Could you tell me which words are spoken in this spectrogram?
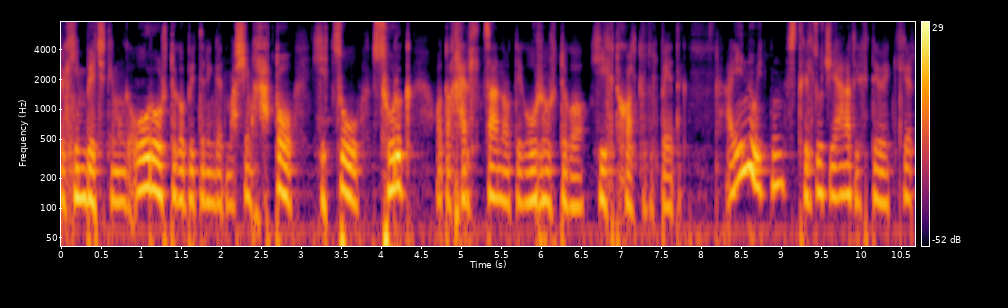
хинбэ ч гэх юм ингээ өөрөө өөртөөгөө бид нар ингээд маш юм хатуу хэцүү сөрөг одоо харилцаануудыг өөрөө өөртөөгөө хийх тохиолдол байдаг. А энэ үед нь сэтгэл зүйч яагаад хэрэгтэй вэ гэхээр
